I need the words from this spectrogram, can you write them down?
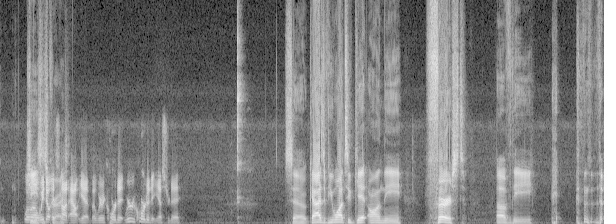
in. Well, Jesus we don't. It's not out yet, but we recorded. We recorded it yesterday. So, guys, if you want to get on the first of the, the,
